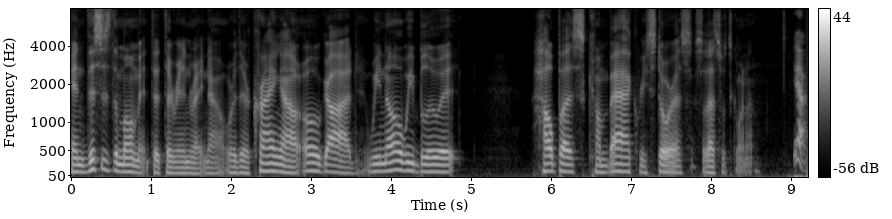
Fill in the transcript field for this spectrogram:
And this is the moment that they're in right now where they're crying out, Oh God, we know we blew it. Help us, come back, restore us. So that's what's going on. Yeah.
